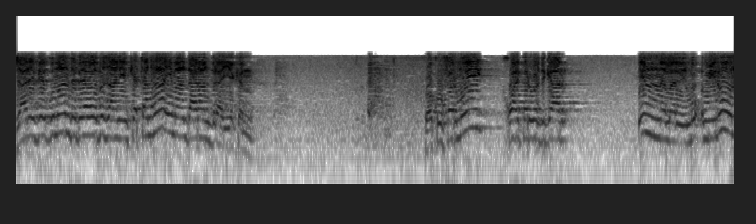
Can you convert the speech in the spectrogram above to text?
جارێ بێگومان دەبێەوە بزانین کە تەنها ئیمانداران برایەکن وەکو فەرمووی خوای پەروەردگار إنما المؤمنون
